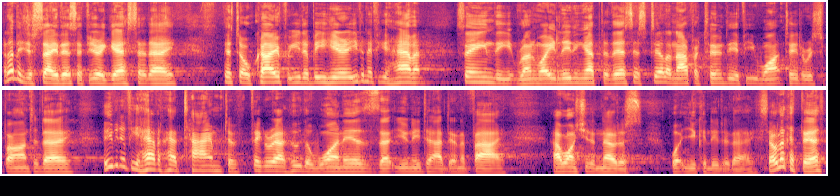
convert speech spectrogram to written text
And let me just say this if you're a guest today, it's okay for you to be here, even if you haven't seen the runway leading up to this. It's still an opportunity if you want to to respond today. Even if you haven't had time to figure out who the one is that you need to identify, I want you to notice what you can do today. So look at this.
